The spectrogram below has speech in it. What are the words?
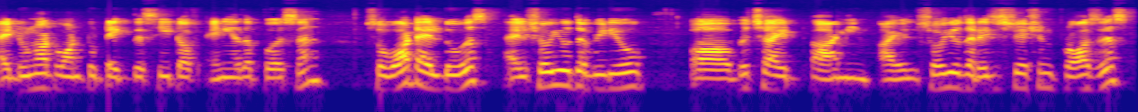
I do not want to take the seat of any other person. So what I'll do is I'll show you the video uh, which I I mean I'll show you the registration process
